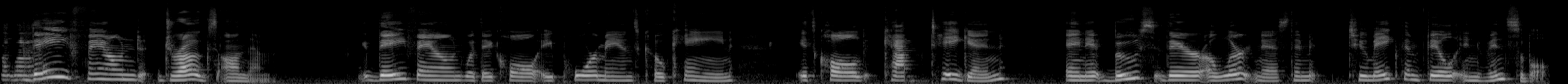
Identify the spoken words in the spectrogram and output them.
Mhm. they found drugs on them. They found what they call a poor man's cocaine. It's called Captagon, and it boosts their alertness to, to make them feel invincible.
